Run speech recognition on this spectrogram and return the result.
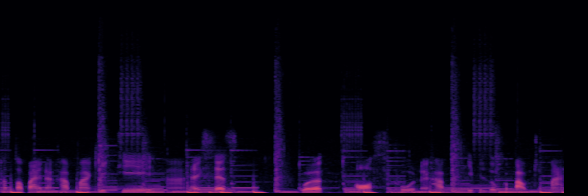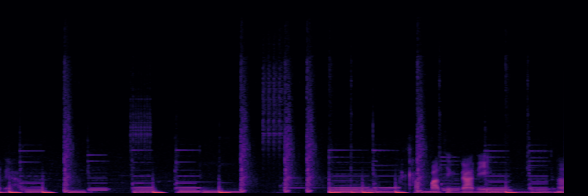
ขั้นต่อไปนะครับ มาคลิกที่ Access Work or School นะครับ ที่เป็นรูปกระเป๋าจดหมายนะครับนะครับ มาถึงหน้านี้อ่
